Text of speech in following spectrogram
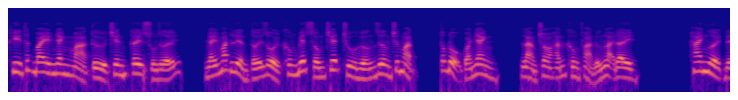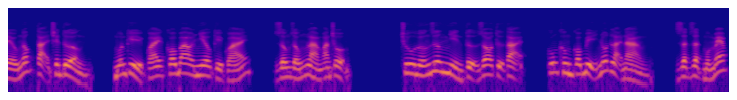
Khi thất bay nhanh mà từ trên cây xuống dưới, nháy mắt liền tới rồi không biết sống chết Chu Hướng Dương trước mặt, tốc độ quá nhanh, làm cho hắn không phản ứng lại đây. Hai người đều ngốc tại trên tường, muốn kỳ quái có bao nhiêu kỳ quái, giống giống làm ăn trộm. Chu Hướng Dương nhìn tự do tự tại, cũng không có bị nhốt lại nàng, giật giật một mép,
